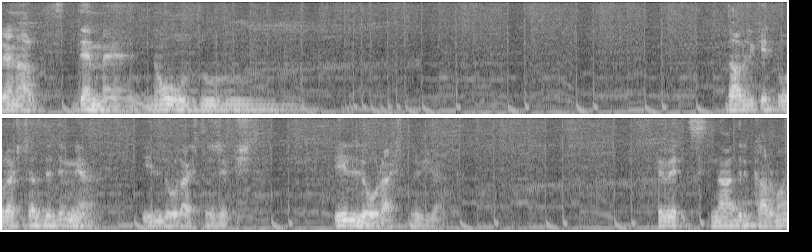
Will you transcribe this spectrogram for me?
Renard deme ne olur. Davliketle uğraşacağız dedim ya. İlle uğraştıracak işte. İlle uğraştıracak. Evet, nadir karma.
